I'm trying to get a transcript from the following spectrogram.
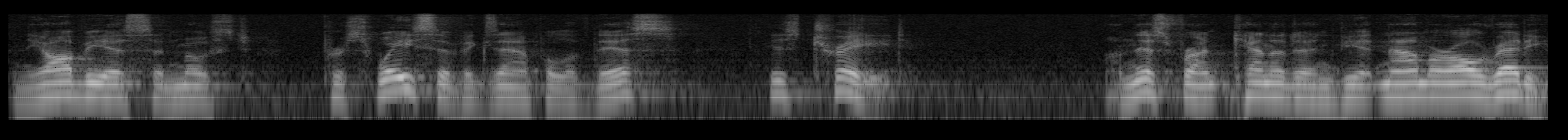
And the obvious and most persuasive example of this is trade. On this front, Canada and Vietnam are already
